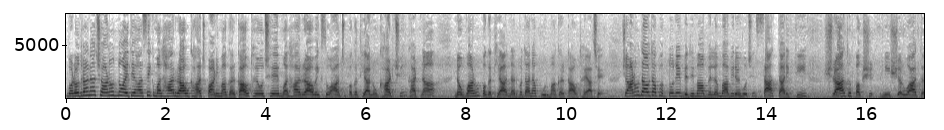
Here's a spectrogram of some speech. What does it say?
વડોદરાના ચાણોદનો ઐતિહાસિક મલ્હાર રાવ ઘાટ પાણીમાં ગરકાવ થયો છે. મલ્હાર રાવ એકસો આઠ પગથિયાનો ઘાટ છે. ઘાટના નવ્વાણું પગથિયા નર્મદાના પૂરમાં ગરકાવ થયા છે. ચાણોદ આવતા ભક્તોને વિધિમાં વિલંબ આવી રહ્યો છે. સાત તારીખથી શ્રાદ્ધ પક્ષની શરૂઆત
